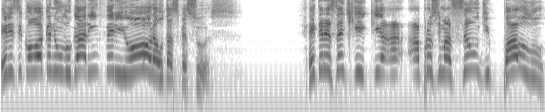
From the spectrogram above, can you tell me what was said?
ele se coloca num lugar inferior ao das pessoas. É interessante que, que a, a aproximação de Paulo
